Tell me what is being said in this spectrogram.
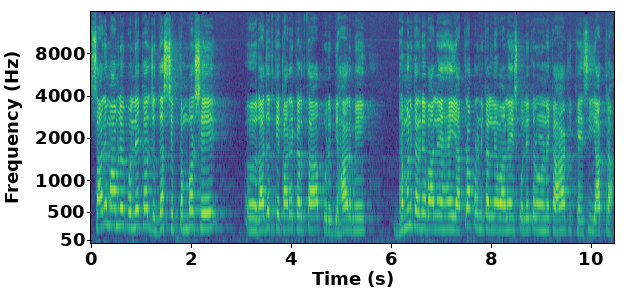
सारे मामले को लेकर जो 10 सितंबर से राजद के कार्यकर्ता पूरे बिहार में भ्रमण करने वाले हैं, यात्रा पर निकलने वाले हैं, इसको लेकर उन्होंने कहा कि कैसी यात्रा?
